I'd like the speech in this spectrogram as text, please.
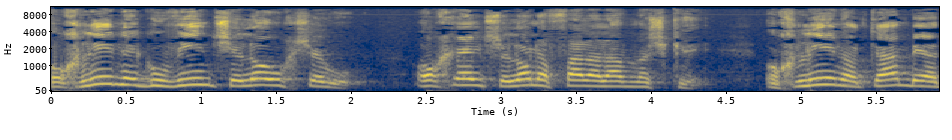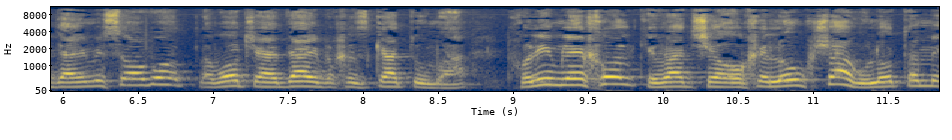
אוכלים נגובין שלא הוכשרו, אוכל שלא נפל עליו משקה. אוכלים אותם בידיים מסואבות, למרות שהידיים בחזקת טומאה, יכולים לאכול כיוון שהאוכל לא הוכשר, הוא לא טמא.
